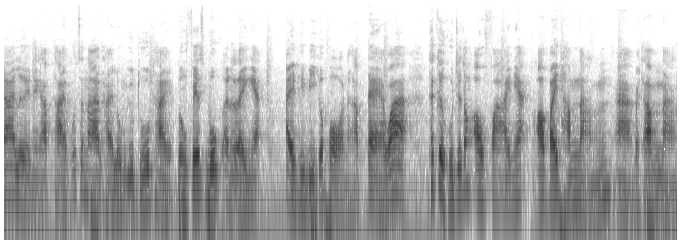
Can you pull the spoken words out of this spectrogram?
ได้เลยนะครับ ถ่ายโฆษณา ถ่ายลง YouTube ถ่ายลง Facebook อะไรเงี้ย IPB ก็พอนะครับ แต่ว่าถ้าเกิดคุณจะต้องเอาไฟล์เนี้ยเอาไปทำหนัง อ่า ไปทำหนัง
